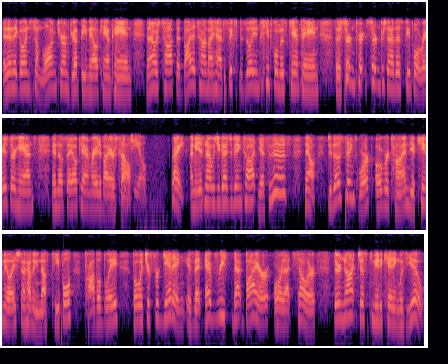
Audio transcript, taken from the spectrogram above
and then they go into some long-term drip email campaign. And I was taught that by the time I have six bazillion people in this campaign, that a certain per- certain percent of those people will raise their hands and they'll say, "Okay, I'm ready to buy or sell." Come to you. Right. I mean, isn't that what you guys are being taught? Yes, it is. Now, do those things work over time? The accumulation of having enough people, probably. But what you're forgetting is that every that buyer or that seller, they're not just communicating with you.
